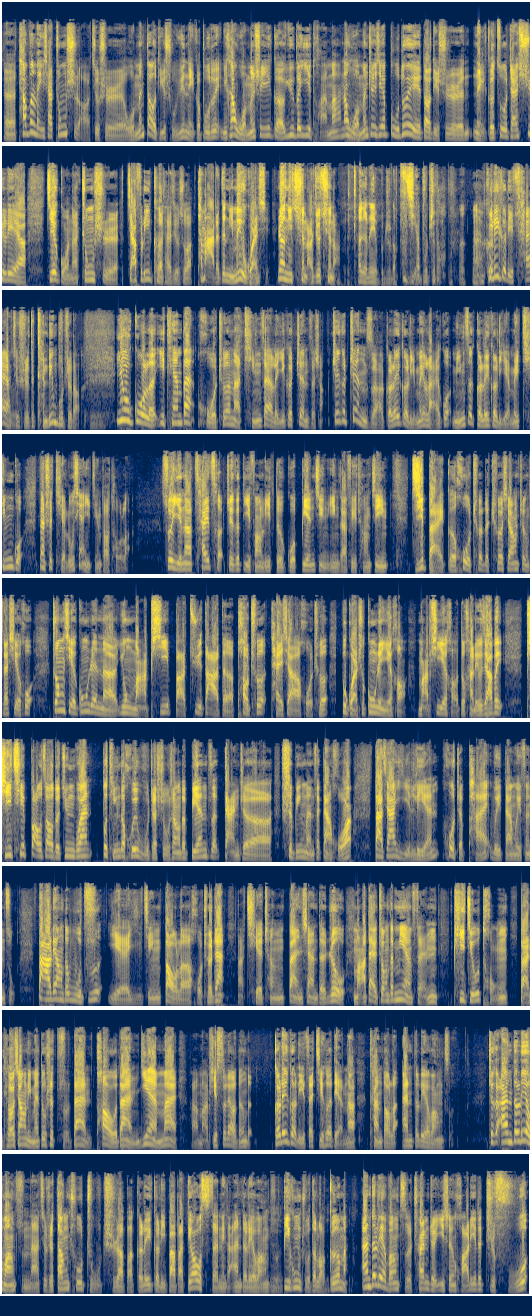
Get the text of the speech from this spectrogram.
呃，他问了一下中士啊，就是我们到底属于哪个部队？你看，我们是一个预备役团吗？那我们这些部队到底是哪个作战序列啊？结果呢，中士加弗利克他就说：“他妈的，跟你没有关系，让你去哪儿就去哪儿。”他可能也不知道，自己也不知道啊。格雷格里猜啊，就是他肯定不知道。又过了一天半，火车呢停在了一个镇子上。这个镇子啊，格雷格里没来过，名字格雷格里也没听过，但是铁路线已经到头了。所以呢，猜测这个地方离德国边境应该非常近。几百个货车的车厢正在卸货，装卸工人呢用马匹把巨大的炮车抬下火车。不管是工人也好，马匹也好，都汗流浃背。脾气暴躁的军官。不停地挥舞着手上的鞭子，赶着士兵们在干活。大家以连或者排为单位分组，大量的物资也已经到了火车站啊，切成半扇的肉，麻袋装的面粉，啤酒桶、板条箱里面都是子弹、炮弹、燕麦啊、马匹饲料等等。格雷格里在集合点呢看到了安德烈王子。这个安德烈王子呢，就是当初主持啊把格雷格里爸爸吊死的那个安德烈王子，碧公主的老哥嘛。安德烈王子穿着一身华丽的制服，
